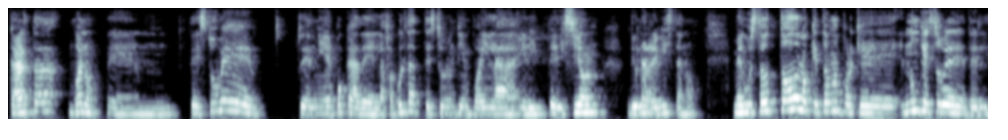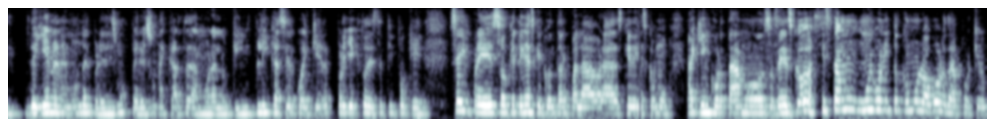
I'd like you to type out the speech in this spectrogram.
carta, bueno, em, estuve en mi época de la facultad, estuve un tiempo ahí en la edi- edición de una revista, ¿no? Me gustó todo lo que toma porque nunca estuve de, lleno en el mundo del periodismo, pero es una carta de amor a lo que implica hacer cualquier proyecto de este tipo que sea impreso, que tengas que contar palabras, que digas como a quién cortamos, o sea, es como- está mu- muy bonito cómo lo aborda porque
